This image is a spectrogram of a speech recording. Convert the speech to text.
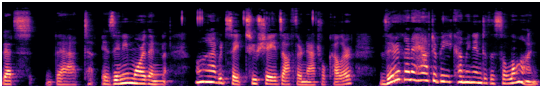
that's that is any more than well, I would say two shades off their natural color, they're going to have to be coming into the salon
